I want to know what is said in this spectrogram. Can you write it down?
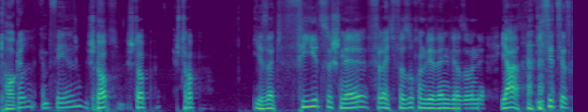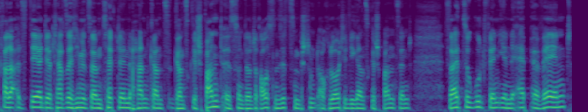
Toggle empfehlen. Stopp, stopp, stopp. Ihr seid viel zu schnell. Vielleicht versuchen wir, wenn wir so eine. Ja, ich sitze jetzt gerade als der, der tatsächlich mit seinem Zettel in der Hand ganz, ganz gespannt ist. Und da draußen sitzen bestimmt auch Leute, die ganz gespannt sind. Seid so gut, wenn ihr eine App erwähnt,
